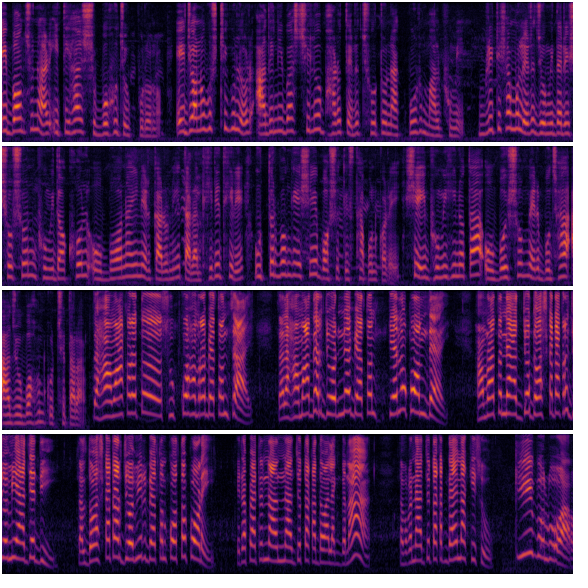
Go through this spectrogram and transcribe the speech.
এই বঞ্চনার ইতিহাস বহু যুগ পুরনো। এই জনগোষ্ঠীগুলোর আদি নিবাস ছিল ভারতের ছোট নাগপুর মালভূমি। ব্রিটিশ আমলের জমিদারি শোষণ, ভূমি দখল ও বন আইনের কারণে তারা ধীরে ধীরে উত্তরবঙ্গে এসে বসতি স্থাপন করে। সেই ভূমিহীনতা ও বৈষম্যের বোঝা আজও বহন করছে তারা। হামা করে তো সূক্ষ্ম আমরা বেতন চাই। তাহলে আমাদের জন্য বেতন কেন কম দেয়? আমরা তো ন্যায্য দশ কাটা করে জমি আজে দিই। তাহলে দশ কাটার জমির বেতন কত পড়ে? এটা প্যাটের ন্যায্য টাকা দেওয়া লাগবে না। তোমাকে ন্যায্য টাকা দেয় না কিছু। কি বলব আর?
